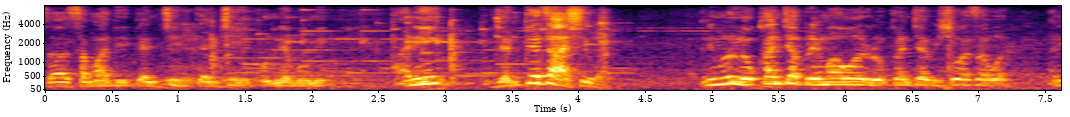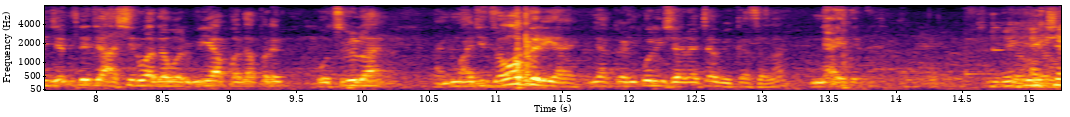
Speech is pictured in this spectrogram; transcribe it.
स- समाधी त्यांची त्यांची पुण्यभूमी. आणि जनतेचा आशीर्वाद. आणि म्हणून लोकांच्या प्रेमावर लोकांच्या विश्वासावर आणि जनतेच्या आशीर्वादावर मी या पदापर्यंत पोहोचलेलो आहे. आणि माझी जबाबदारी आहे या कणकोली शहराच्या विकासाला न्याय देण्याची.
